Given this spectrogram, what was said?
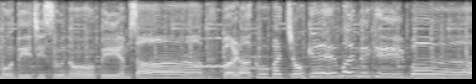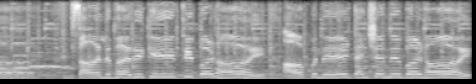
मोदी जी सुनो, पीएम साहब, पढ़ाकू बच्चों के मन की बात। साल भर की थी पढ़ाई, आपने टेंशन बढ़ाई,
